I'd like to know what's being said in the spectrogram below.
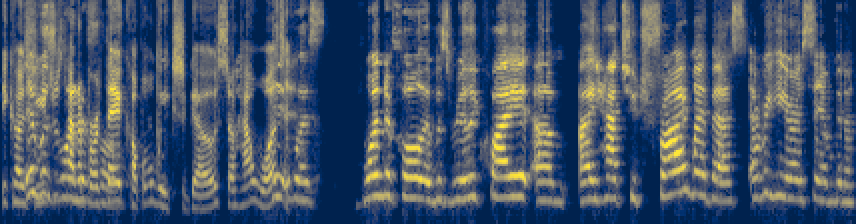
Because It you was just had a birthday a couple of weeks ago. So how was it? it was wonderful. It was really quiet. Um, I had to try my best. Every year I say I'm gonna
